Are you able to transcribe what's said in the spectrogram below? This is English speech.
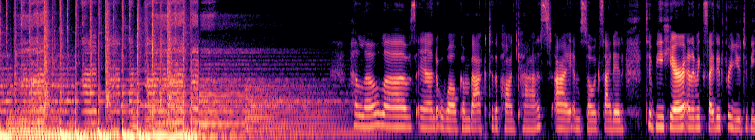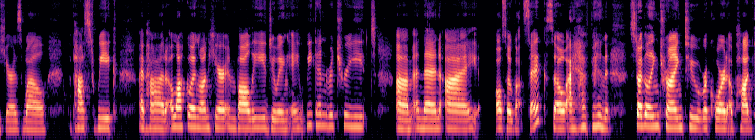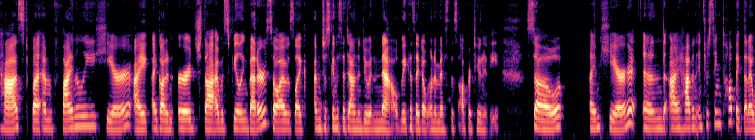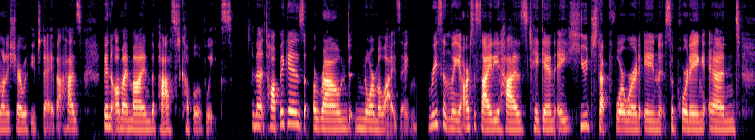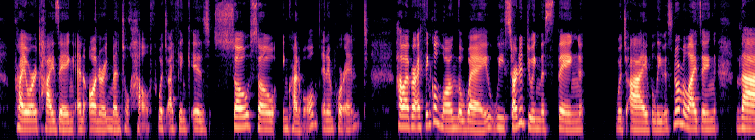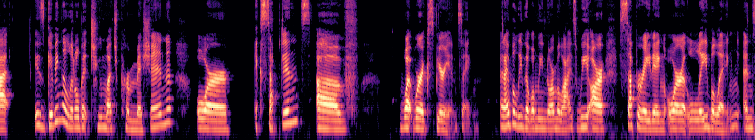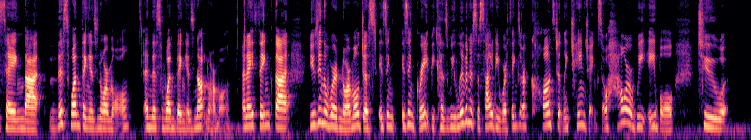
Hello, loves, and welcome back to the podcast. I am so excited to be here, and I'm excited for you to be here as well. The past week, I've had a lot going on here in Bali doing a weekend retreat. Um, and then I also got sick. So I have been struggling trying to record a podcast, but I'm finally here. I, I got an urge that I was feeling better. So I was like, I'm just going to sit down and do it now because I don't want to miss this opportunity. So I'm here and I have an interesting topic that I want to share with you today that has been on my mind the past couple of weeks. And that topic is around normalizing recently our society has taken a huge step forward in supporting and prioritizing and honoring mental health, which I think is so, so incredible and important. However, I think along the way, we started doing this thing, which I believe is normalizing, that is giving a little bit too much permission or acceptance of what we're experiencing. And I believe that when we normalize, we are separating or labeling and saying that this one thing is normal and this one thing is not normal. And I think that using the word normal just isn't isn't great because we live in a society where things are constantly changing. So how are we able to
